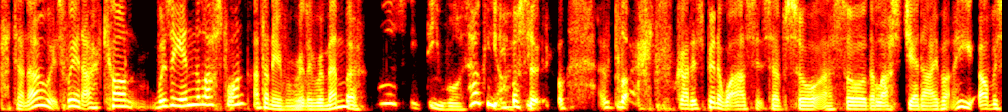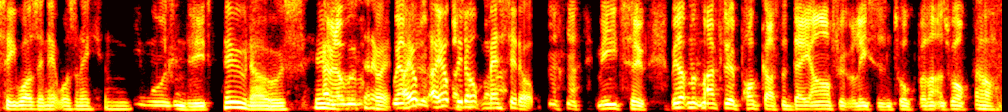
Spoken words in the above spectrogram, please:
I don't know. It's weird. I can't. Was he in the last one? I don't even really remember. Was he, he was. How can you? He oh, must have. Oh, Look, God, it's been a while since I've saw I saw the Last Jedi, but he obviously was in it, wasn't he? And He was indeed. who knows? Who I don't know, we- Anyway, I hope, I hope they don't mess it up. Me too. We have might have to do a podcast the day after it releases and talk about that as well. Oh,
